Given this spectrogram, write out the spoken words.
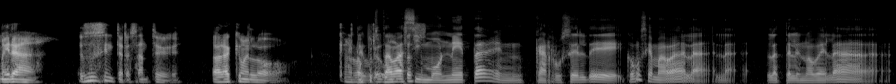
mira, eso es interesante, güey. Ahora que me lo, que me ¿Te lo gustaba preguntas. Simoneta en Carrusel de... ¿Cómo se llamaba la, la, la telenovela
